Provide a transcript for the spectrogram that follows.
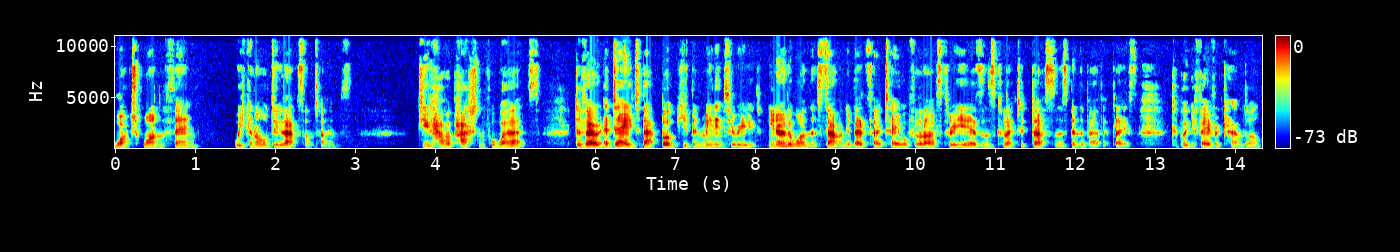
watch one thing. We can all do that sometimes. Do you have a passion for words? Devote a day to that book you've been meaning to read. You know, the one that's sat on your bedside table for the last three years and has collected dust and has been the perfect place to put your favourite candle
